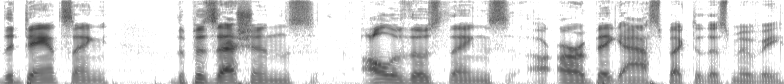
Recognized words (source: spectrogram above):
the dancing the possessions all of those things are, are a big aspect of this movie.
